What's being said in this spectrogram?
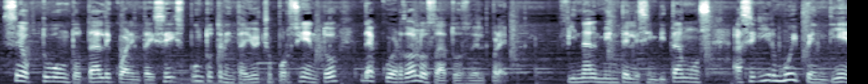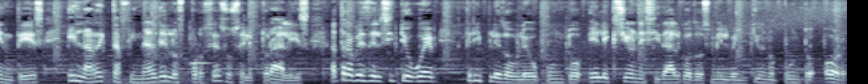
se obtuvo un total de 46.38% de acuerdo a los datos del PREP. Finalmente les invitamos a seguir muy pendientes en la recta final de los procesos electorales a través del sitio web www.eleccioneshidalgo2021.org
